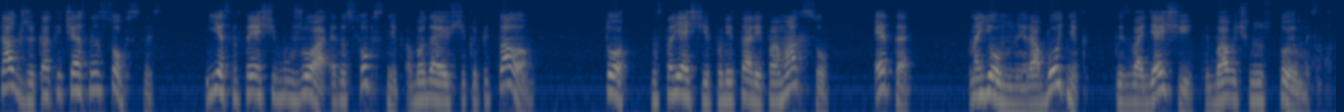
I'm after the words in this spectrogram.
так же, как и частная собственность. Если настоящий буржуа – это собственник, обладающий капиталом, то настоящий пролетарий по Марксу – это наемный работник, производящий прибавочную стоимость.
